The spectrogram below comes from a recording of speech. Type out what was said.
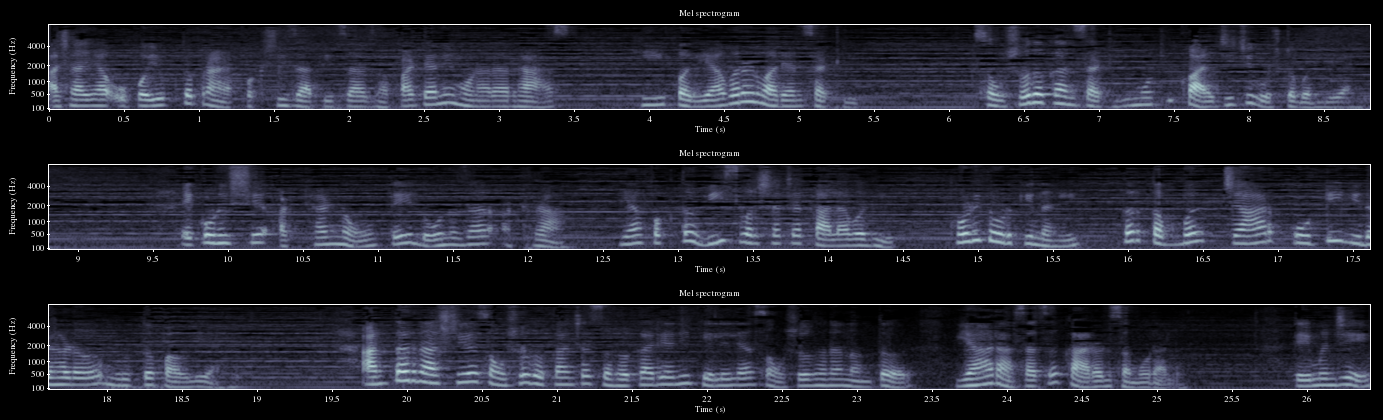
अशा या उपयुक्त पक्षी जातीचा झपाट्याने होणारा ऱ्हास ही पर्यावरणवाद्यांसाठी संशोधकांसाठी मोठी काळजीची गोष्ट बनली आहे. एकोणीसशे अठ्ठ्याण्णव ते दोन हजार अठरा या फक्त वीस वर्षाच्या कालावधीत थोडी तोडकी नाही तर तब्बल चार कोटी विधाडं मृत पावली आहेत. आंतरराष्ट्रीय संशोधकांच्या सहकार्याने केलेल्या संशोधनानंतर या रासाचं कारण समोर आलं. ते म्हणजे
